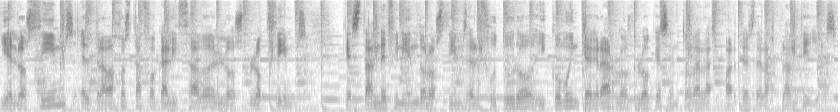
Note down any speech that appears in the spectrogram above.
Y en los themes, el trabajo está focalizado en los block themes, que están definiendo los themes del futuro y cómo integrar los bloques en todas las partes de las plantillas.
